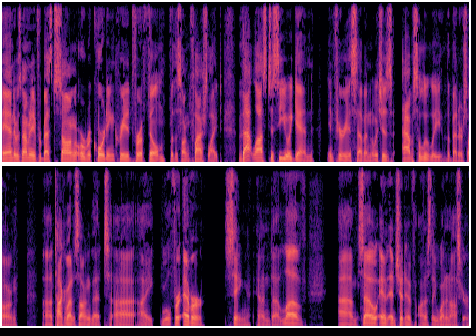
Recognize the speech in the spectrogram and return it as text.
and it was nominated for Best Song or Recording created for a film for the song Flashlight. That lost to See You Again in Furious 7, which is absolutely the better song. Uh, talk about a song that uh, I will forever sing and uh, love. Um, so and and should have honestly won an Oscar,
